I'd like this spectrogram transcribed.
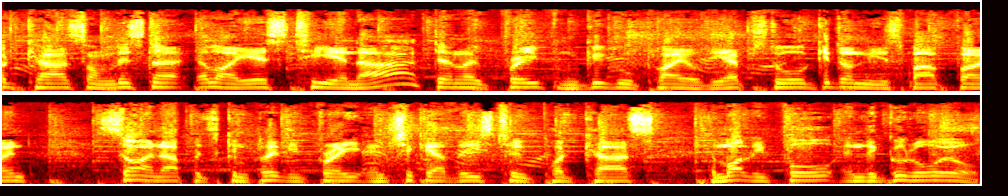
podcast on LiSTNR, L-I-S-T-N-R. Download free from Google Play or the App Store. Get on your smartphone, sign up. It's completely free. And check out these two podcasts, The Motley Fool and The Good Oil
